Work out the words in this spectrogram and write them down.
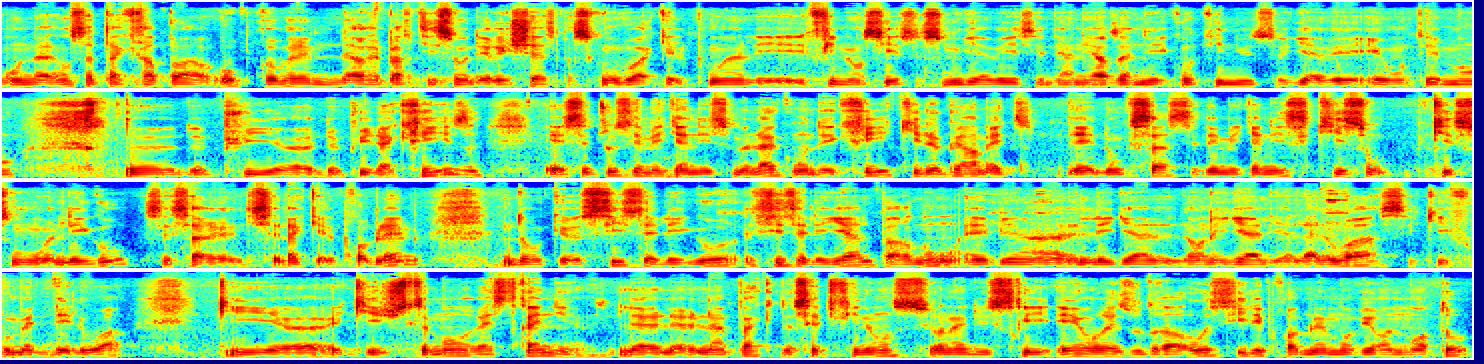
on ne s'attaquera pas au problème de la répartition des richesses parce qu'on voit à quel point les financiers se sont gavés ces dernières années et continuent de se gaver éhontément depuis, depuis la crise. Et c'est tous ces mécanismes-là qu'on décrit qui le permettent. Et donc ça, c'est des mécanismes qui sont, qui sont légaux. C'est ça, c'est là qu'est le problème. Donc si c'est si c'est légal, pardon, eh bien légal dans légal, il y a la loi, c'est qu'il faut mettre des lois qui, qui justement restreignent l'impact de cette finance sur l'industrie. Et on résoudra aussi les problèmes environnementaux,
